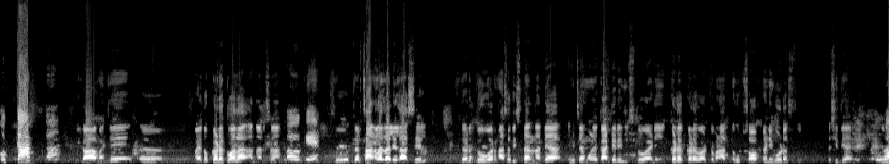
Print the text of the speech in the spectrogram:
ओ, का? का? का म्हणजे अं, म्हणजे तो कडकवाला अनारसा. ओके. जो जर चांगला झालेला असेल तर तो वर्ण असं दिसताना त्या ह्याच्यामुळे काटेरी दिसतो आणि कडक कडक वाटतो. पण आतनं खूप सॉफ्ट आणि गोड असतो. तशी ती आहे. वा.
